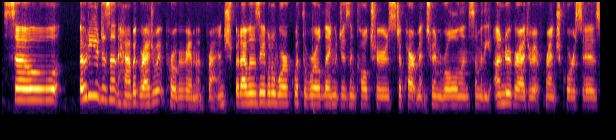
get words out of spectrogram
So ODU doesn't have a graduate program in French, but I was able to work with the World Languages and Cultures department to enroll in some of the undergraduate French courses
